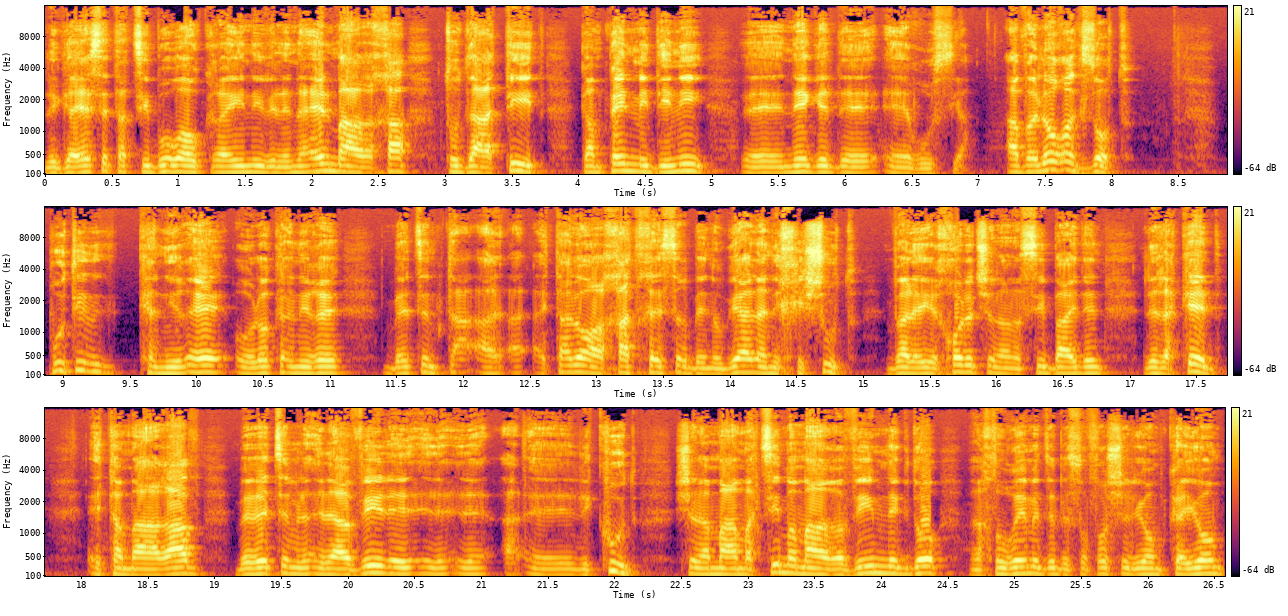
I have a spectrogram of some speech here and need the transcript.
לגייס את הציבור האוקראיני ולנהל מערכה תודעתית, קמפיין מדיני אה, נגד רוסיה. אבל לא רק זאת, פוטין כנראה, או לא כנראה, בעצם הייתה לו הערכת חסר בנוגע לנחישות ועל היכולת של הנשיא ביידן ללכד את המערב ובעצם להביא לליכוד של המאמצים המערביים נגדו. אנחנו רואים את זה בסופו של יום כיום,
